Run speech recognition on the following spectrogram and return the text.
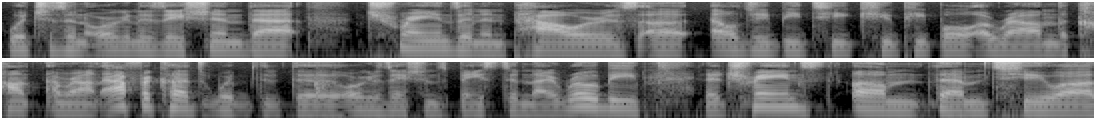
which is an organization that trains and empowers uh, LGBTQ people around the con- around Africa. The, the organization's based in Nairobi, and it trains um, them to uh,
